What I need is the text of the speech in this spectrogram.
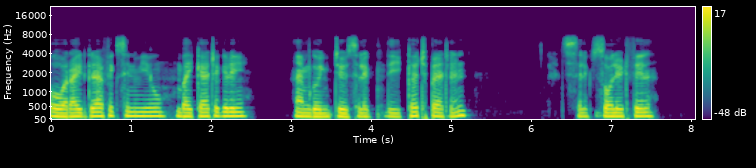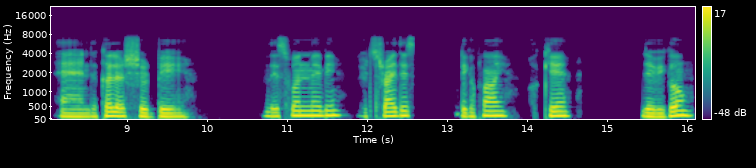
Override graphics in view by category. I'm going to select the cut pattern. Let's select solid fill and the color should be this one maybe. Let's try this. Click apply. Okay there we go.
